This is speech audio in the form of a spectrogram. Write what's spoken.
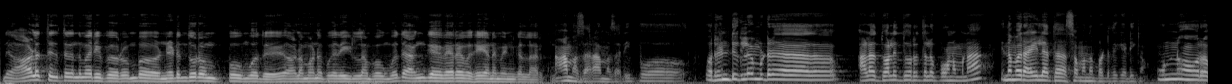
இந்த ஆழத்துக்கு தகுந்த மாதிரி இப்போ ரொம்ப நெடுந்தூரம் போகும்போது ஆழமான பகுதிகளெலாம் போகும்போது அங்கே வேறு வகையான மீன்கள்லாம் இருக்கும். ஆமாம் சார் ஆமாம் சார். இப்போது ஒரு ரெண்டு கிலோமீட்டர் அள தொலை தூரத்தில் போனோம்னா இந்த மாதிரி ஐலத்தை சம்மந்தப்பட்டது கிடைக்கும். இன்னும் ஒரு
